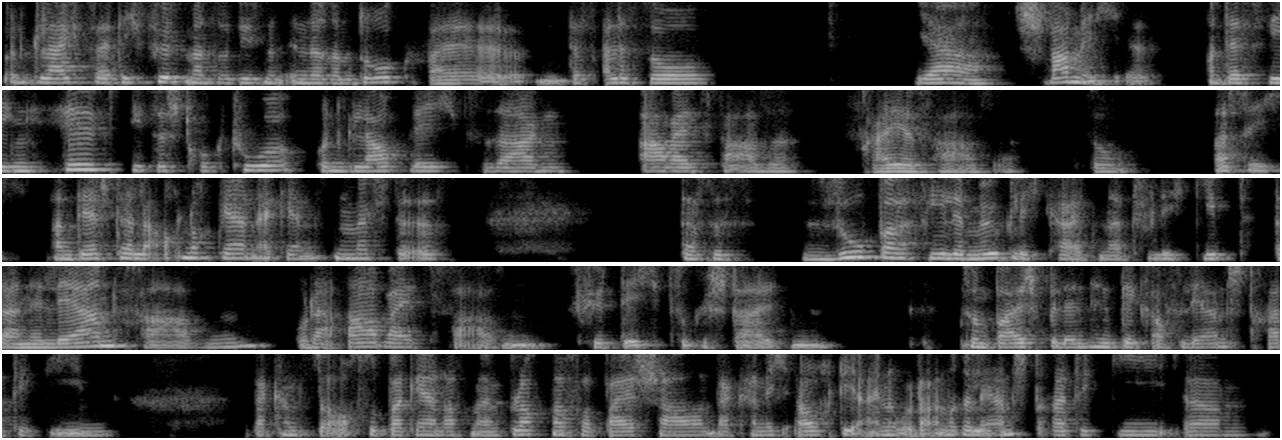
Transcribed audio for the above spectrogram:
Und gleichzeitig fühlt man so diesen inneren Druck, weil das alles so, ja, schwammig ist. Und deswegen hilft diese Struktur unglaublich zu sagen, Arbeitsphase, freie Phase. So. Was ich an der Stelle auch noch gern ergänzen möchte, ist, dass es super viele Möglichkeiten natürlich gibt, deine Lernphasen oder Arbeitsphasen für dich zu gestalten. Zum Beispiel im Hinblick auf Lernstrategien. Da kannst du auch super gerne auf meinem Blog mal vorbeischauen. Da kann ich auch die eine oder andere Lernstrategie ähm,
